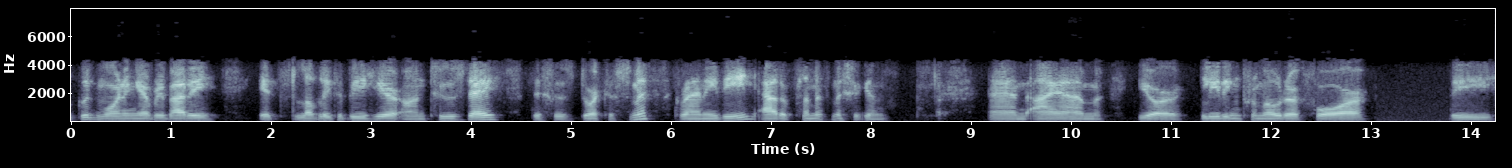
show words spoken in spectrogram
good morning, everybody. It's lovely to be here on Tuesday. This is Dorcas Smith, Granny D, out of Plymouth, Michigan. And I am your leading promoter for the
